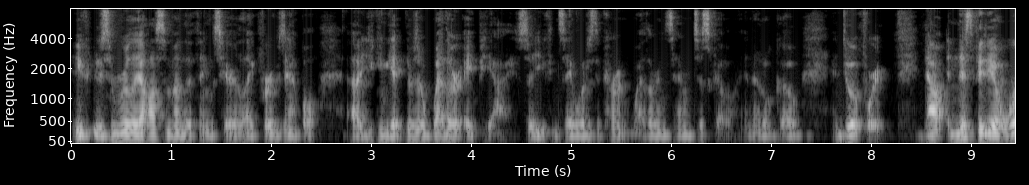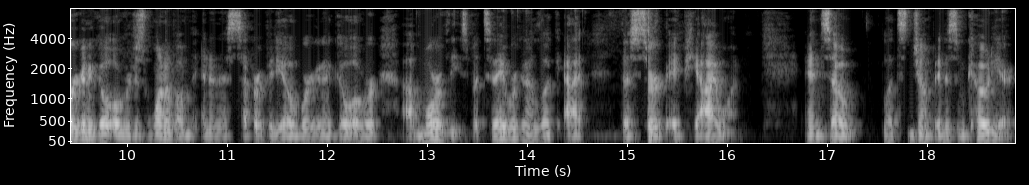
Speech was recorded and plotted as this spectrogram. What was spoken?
And you can do some really awesome other things here. Like, for example, uh, you can get, there's a weather API. So you can say, what is the current weather in San Francisco? And it'll go and do it for you. Now, in this video, we're going to go over just one of them. And in a separate video, we're going to go over uh, more of these. But today we're going to look at the SERP API one. And so let's jump into some code here.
